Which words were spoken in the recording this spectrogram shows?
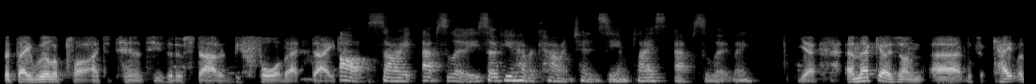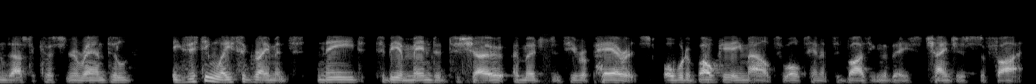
But they will apply to tenancies that have started before that date. Oh, sorry, absolutely. So if you have a current tenancy in place, absolutely. Yeah, and that goes on. Uh, looks at Caitlin's asked a question around existing lease agreements need to be amended to show emergency repairers, or would a bulk email to all tenants advising that these changes suffice?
